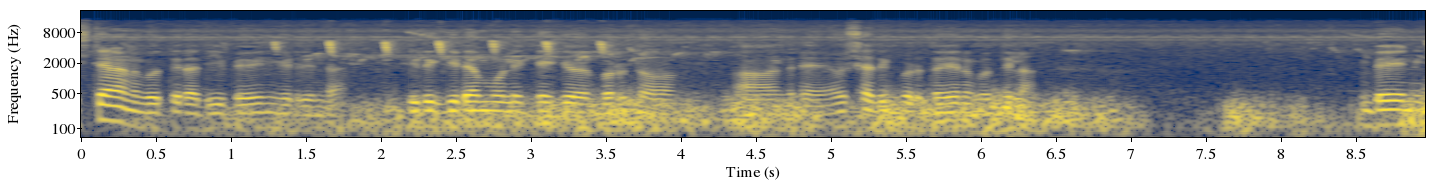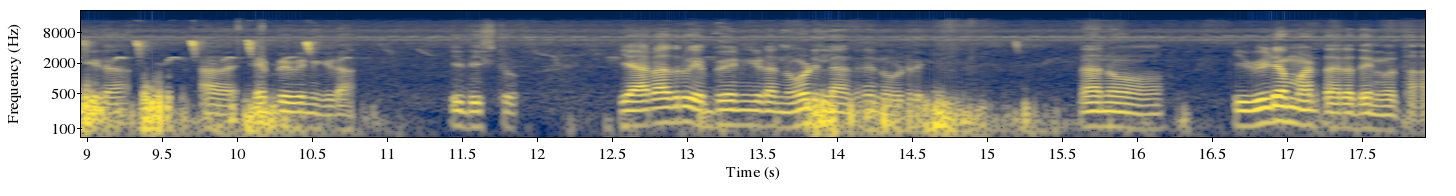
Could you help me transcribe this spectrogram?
ಇಷ್ಟೇ ನನಗೆ ಗೊತ್ತಿರೋದು ಈ ಬೇವಿನ ಗಿಡದಿಂದ. ಇದು ಗಿಡ ಮೂಲಿಕೆಗೆ ಬರುತ್ತೋ ಅಂದರೆ ಔಷಧಿಗೆ ಬರುತ್ತೋ ಏನೂ ಗೊತ್ತಿಲ್ಲ. ಬೇವಿನ ಗಿಡ ಎಬ್ಬೇವಿನ ಗಿಡ, ಇದಿಷ್ಟು. ಯಾರಾದರೂ ಎಬ್ಬೇವಿನ ಗಿಡ ನೋಡಿಲ್ಲ ಅಂದರೆ ನೋಡ್ರಿ. ನಾನು ಈ ವಿಡಿಯೋ ಮಾಡ್ತಾ ಇರೋದೇನು ಗೊತ್ತಾ?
